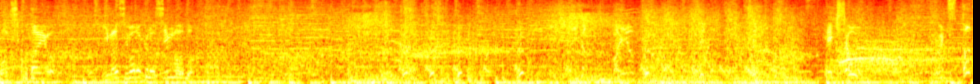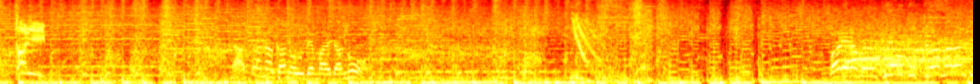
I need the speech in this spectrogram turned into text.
落ち答えよ今しばらくの辛抱ぞ。敵将討ち取ったり。なかなかの腕前だの。我らも奥屋を取ってはならんぞ。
